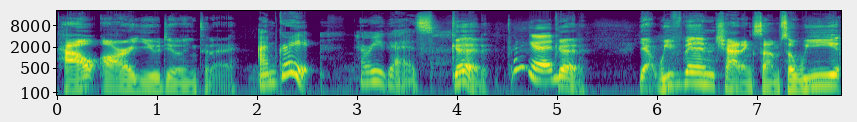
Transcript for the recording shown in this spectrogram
How are you doing today? I'm great. How are you guys? Good. Pretty good. Good. Yeah, we've been chatting some. So we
